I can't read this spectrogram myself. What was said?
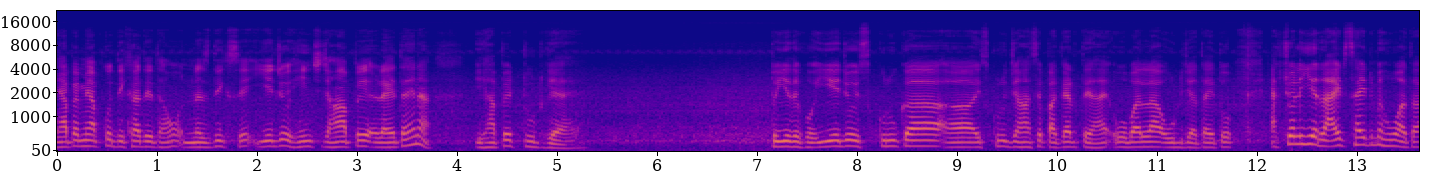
यहाँ पे मैं आपको दिखा देता हूँ नज़दीक से, ये जो हिंच जहाँ पे रहता है ना, यहाँ पे टूट गया है। तो ये देखो, ये जो स्क्रू का स्क्रू जहाँ से पकड़ते हैं, वो वाला उठ जाता है। तो एक्चुअली ये राइट साइड में हुआ था,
